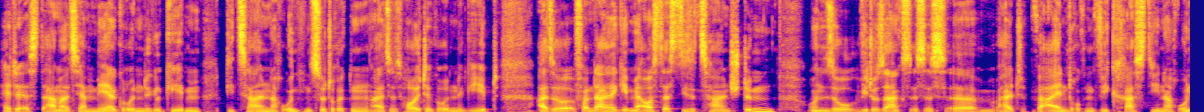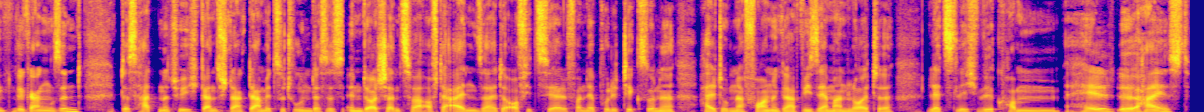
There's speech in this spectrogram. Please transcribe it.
hätte es damals ja mehr Gründe gegeben, die Zahlen nach unten zu drücken, als es heute Gründe gibt. Also von daher gehen wir aus, dass diese Zahlen stimmen. Und so, wie du sagst, es ist äh, halt beeindruckend, wie krass die nach unten gegangen sind. Das hat natürlich ganz stark damit zu tun, dass es in Deutschland zwar auf der einen Seite offiziell von der Politik so eine Haltung nach vorne gab, wie sehr man Leute letztlich willkommen hält, äh, heißt,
